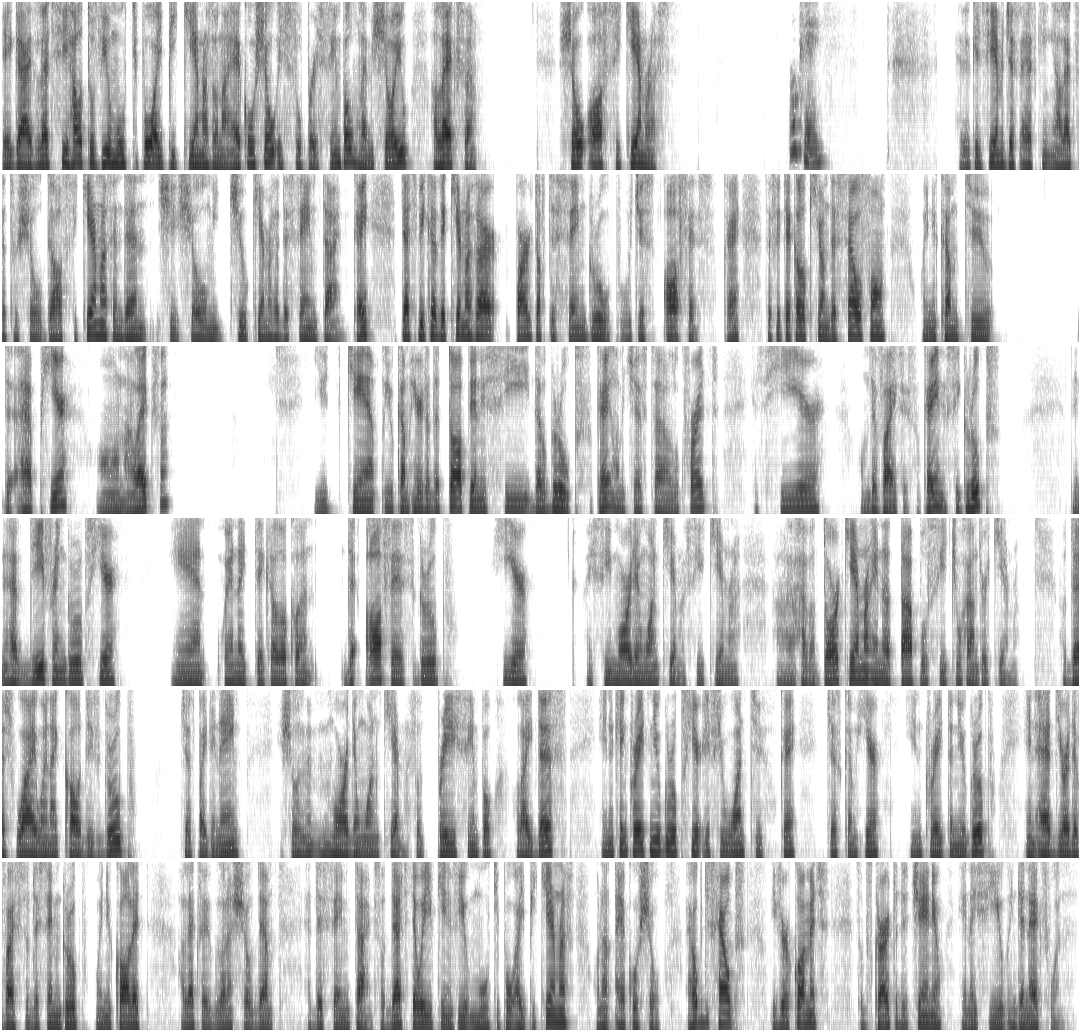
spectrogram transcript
Hey guys, let's see how to view multiple IP cameras on an Echo Show. It's super simple. Let me show you. Alexa, show office cameras. Okay. As you can see, I'm just asking Alexa to show the office cameras and then she showed me two cameras at the same time, okay? That's because the cameras are part of the same group, which is Office, okay? So if you take a look here on the cell phone, when you come to the app here on Alexa, you can you come here to the top and you see the groups okay? Let me just uh, look for it. It's here on devices okay? You see groups. Then you have different groups here. And when i take a look on the office group here i see more than one camera. See camera uh, i have a door camera and a Tapo c200 camera. So that's why when i call this group just by the name it shows me more than one camera. So pretty simple like this. And you can create new groups here if you want to, okay? Just come here and create a new group and add your device to the same group. When you call it, Alexa is gonna show them at the same time. So that's the way you can view multiple IP cameras on an Echo Show. I hope this helps. Leave your comments, subscribe to the channel, and I see you in the next one.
